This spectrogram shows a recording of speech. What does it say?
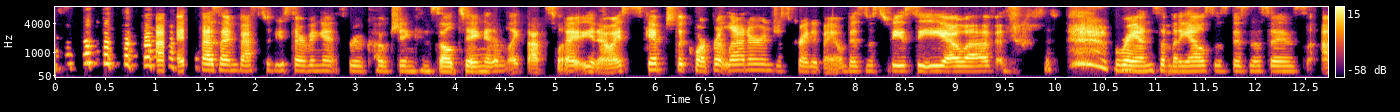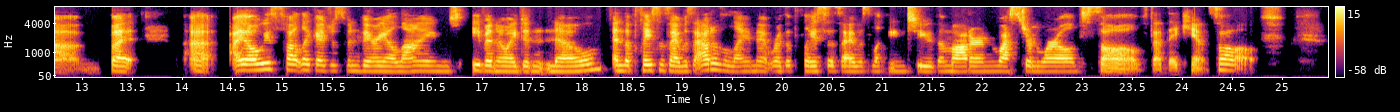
uh, it says I'm best to be serving it through coaching, consulting, and I'm like, that's what I, you know, I skipped the corporate ladder and just created my own business to be CEO of, and ran somebody else's businesses. Um, but uh, I always felt like I've just been very aligned, even though I didn't know. And the places I was out of alignment were the places I was looking to the modern Western world solve that they can't solve.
